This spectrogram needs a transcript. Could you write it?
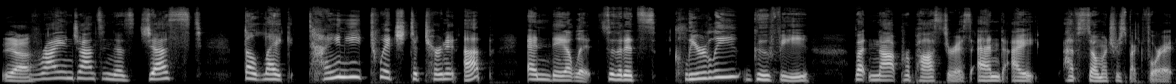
Yeah. Rian Johnson knows just the like tiny twitch to turn it up and nail it so that it's clearly goofy, but not preposterous. And I have so much respect for it.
